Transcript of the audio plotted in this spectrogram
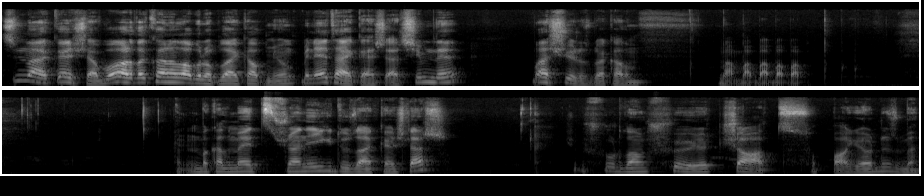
Şimdi arkadaşlar bu arada kanala abone like atmayı unutmayın. Evet arkadaşlar şimdi başlıyoruz bakalım. Bak bak bak bak bak. Bakalım evet şu an iyi gidiyoruz arkadaşlar. Şuradan şöyle çat. Hoppa gördünüz mü?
